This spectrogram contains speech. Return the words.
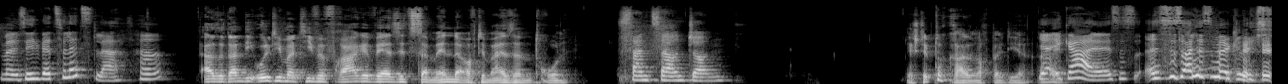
Mal sehen, wer zuletzt lacht. Ha? Also dann die ultimative Frage, wer sitzt am Ende auf dem eisernen Thron? Sansa und John. Der stirbt doch gerade noch bei dir. Ja, Ah, egal. Es ist, es ist alles möglich.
